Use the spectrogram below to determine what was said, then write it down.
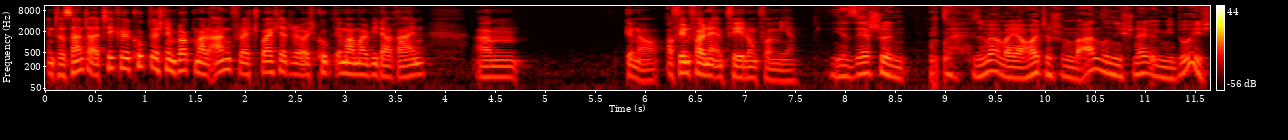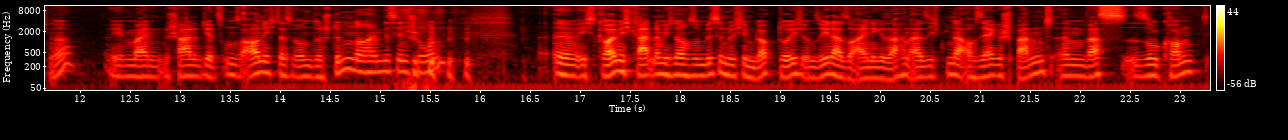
interessanter Artikel, guckt euch den Blog mal an, vielleicht speichert ihr euch, guckt immer mal wieder rein. Ähm, genau, auf jeden Fall eine Empfehlung von mir. Ja, sehr schön. Sind wir aber ja heute schon wahnsinnig schnell irgendwie durch, ne? Ich meine, schadet jetzt uns auch nicht, dass wir unsere Stimmen noch ein bisschen schonen. Äh, ich scroll mich gerade nämlich noch so ein bisschen durch den Blog durch und sehe da so einige Sachen. Also ich bin da auch sehr gespannt, ähm, was so kommt.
